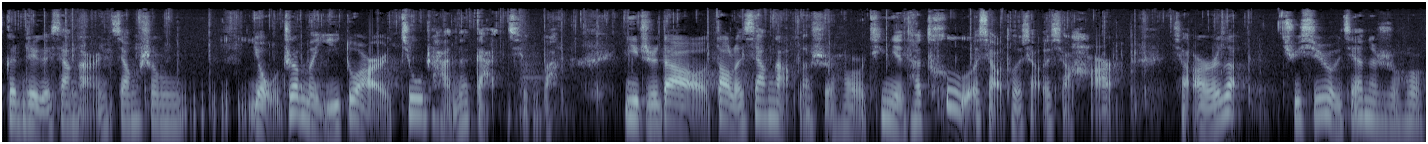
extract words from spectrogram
跟这个香港人江生有这么一段纠缠的感情吧，一直到到了香港的时候，听见他特小特小的小孩儿、小儿子去洗手间的时候，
